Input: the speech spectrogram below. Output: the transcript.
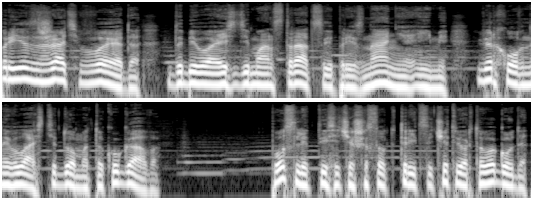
приезжать в Эдо, добиваясь демонстрации признания ими верховной власти дома Токугава. После 1634 года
